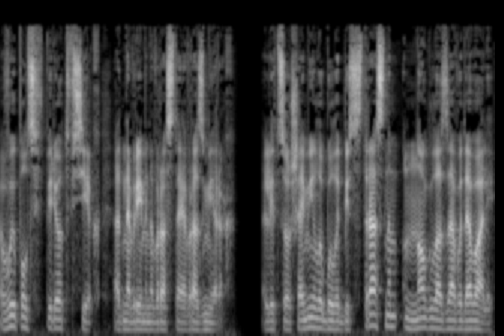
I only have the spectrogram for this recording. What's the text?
выполз вперед всех, одновременно вырастая в размерах. Лицо Шамила было бесстрастным, но глаза выдавали.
